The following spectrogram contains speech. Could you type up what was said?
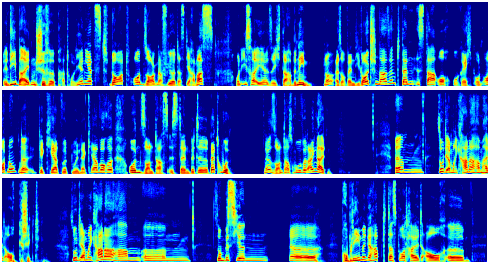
die beiden Schiffe patrouillieren jetzt dort und sorgen dafür, dass die Hamas und Israel sich da benehmen. Ne? Also wenn die Deutschen da sind, dann ist da auch Recht und Ordnung. Ne? Gekehrt wird nur in der Kehrwoche und sonntags ist dann bitte Bettruhe. Ne? Sonntagsruhe wird eingehalten. Ähm, so, die Amerikaner haben halt auch geschickt. So, die Amerikaner haben ähm, so ein bisschen äh, Probleme gehabt, dass dort halt auch äh,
